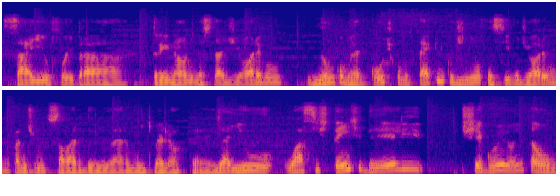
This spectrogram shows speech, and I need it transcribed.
saiu, foi para treinar a Universidade de Oregon, não como head coach, como técnico de linha ofensiva de Oregon. Aparentemente o salário dele era muito melhor. É, e aí o, o assistente dele chegou e falou: então,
